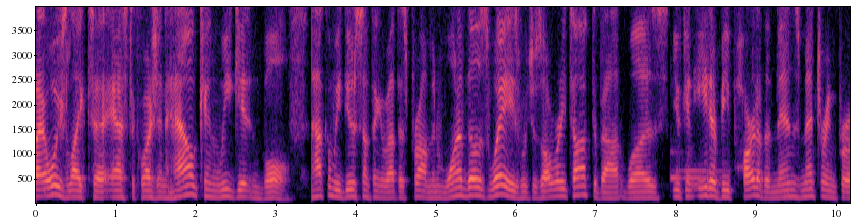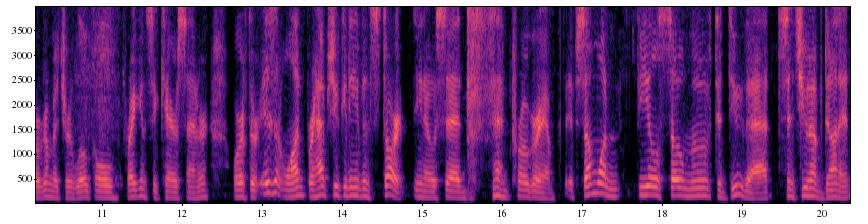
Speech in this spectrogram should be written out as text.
I always like to ask the question how can we get involved? How can we do something about this problem? And one of those ways, which was already talked about, was you can either be part of a men's mentoring program at your local pregnancy care center, or if there isn't one, perhaps you can even start, you know, said, said program. If someone feels so moved to do that, since you have done it,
